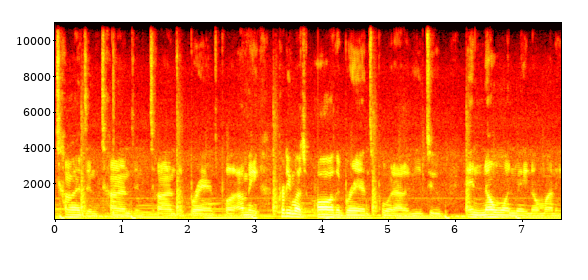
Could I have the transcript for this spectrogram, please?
tons and tons and tons of brands pull. I mean, pretty much all the brands pulled out of YouTube, and no one made no money.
